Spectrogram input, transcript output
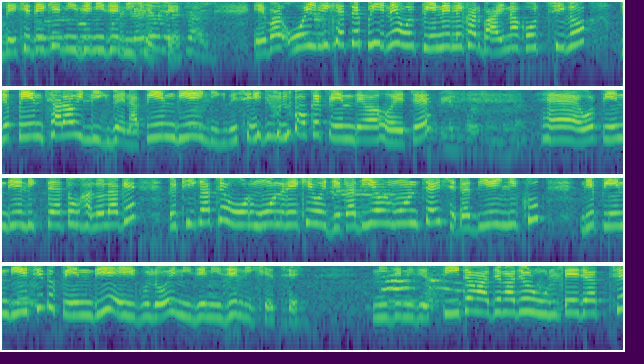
দেখে দেখে নিজে নিজে লিখেছে। এবার ওই লিখেছে পেনে। ওই পেনে লেখার বায়না করছিল যে পেন ছাড়া ওই লিখবে না। পেন দিয়েই লিখবে। সেই জন্য ওকে পেন দেওয়া হয়েছে। হ্যাঁ ওর পেন দিয়ে লিখতে এত ভালো লাগে। তো ঠিক আছে, ওর মন রেখে ওই যেটা দিয়ে ওর মন চাই সেটা দিয়েই লিখুক। দিয়ে পেন দিয়েছি, তো পেন দিয়ে এইগুলোই নিজে নিজে লিখেছে। নিজে নিজে, সিটা মাঝে মাঝে ওর উল্টে যাচ্ছে।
